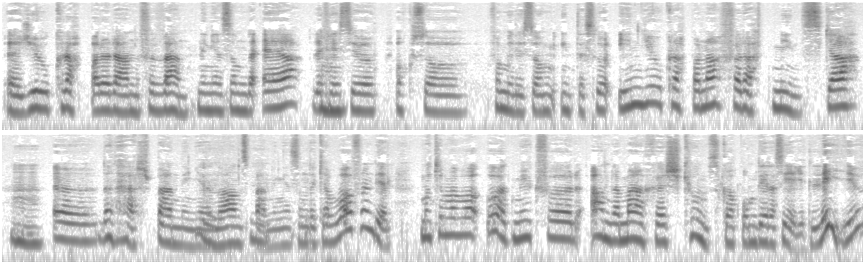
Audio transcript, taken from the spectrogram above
eh, julklappar och den förväntningen som det är. Det finns ju också familjer som inte slår in julklapparna för att minska Mm. eh, den här spänningen och anspänningen som det kan vara för en del. Man kan väl vara ödmjuk för andra människors kunskap om deras eget liv.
